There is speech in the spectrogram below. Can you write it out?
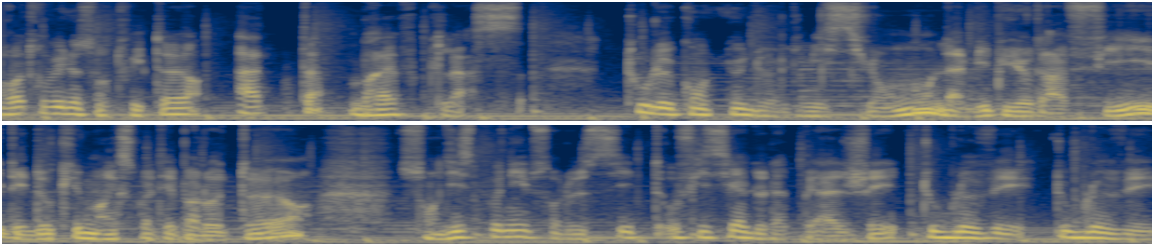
Retrouvez-nous sur Twitter, at brefclasse. Tout le contenu de l'émission, la bibliographie, les documents exploités par l'auteur sont disponibles sur le site officiel de la PAG www.apag.fr.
